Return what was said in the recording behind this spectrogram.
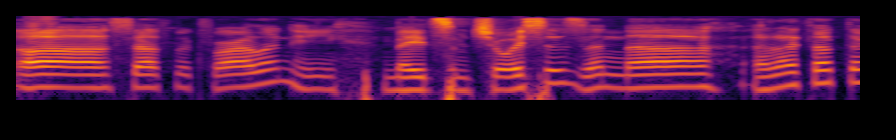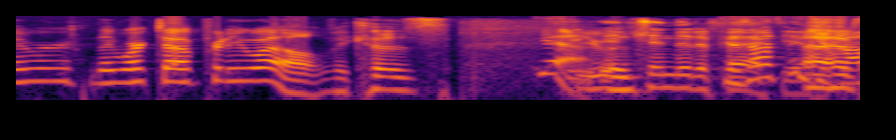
uh, Seth MacFarlane he made some choices, and uh, and I thought they were they worked out pretty well because Yeah, He was- Intended 'Cause I effect. think- yeah. If I wanna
